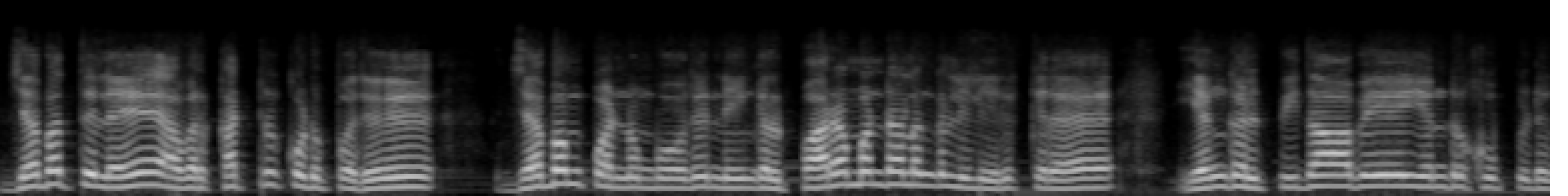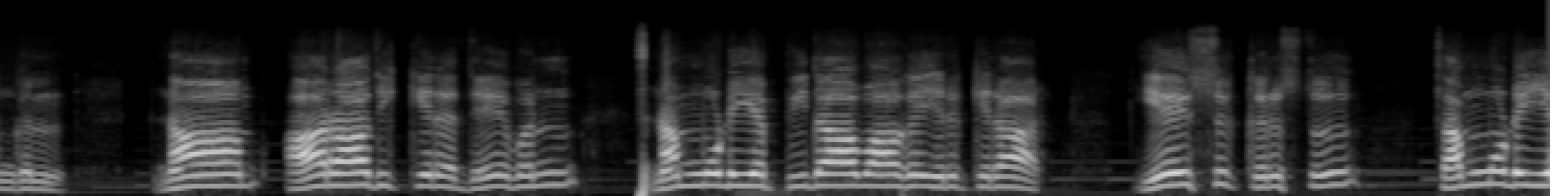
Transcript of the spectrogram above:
ஜபத்திலே அவர் கற்றுக் கொடுப்பது ஜெபம் பண்ணும்போது நீங்கள் பரமண்டலங்களில் இருக்கிற எங்கள் பிதாவே என்று கூப்பிடுங்கள். நாம் ஆராதிக்கிற தேவன் நம்முடைய பிதாவாக இருக்கிறார். இயேசு கிறிஸ்து தம்முடைய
